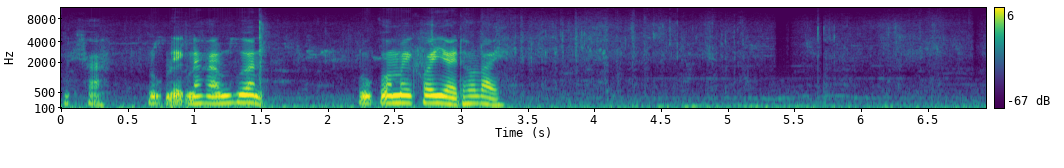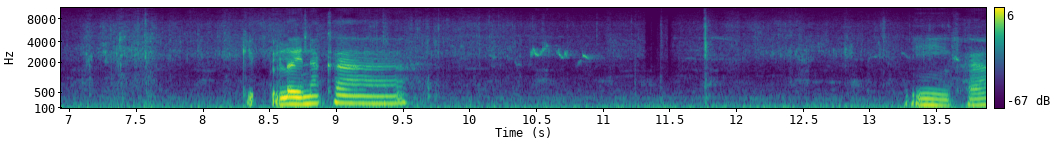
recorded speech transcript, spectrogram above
นี่ค่ะ ลูกเล็กนะคะเพื่อนๆ ลูกก็ไม่ค่อยใหญ่เท่าไหร่เก็บไปเลยนะคะ นี่ค่ะ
